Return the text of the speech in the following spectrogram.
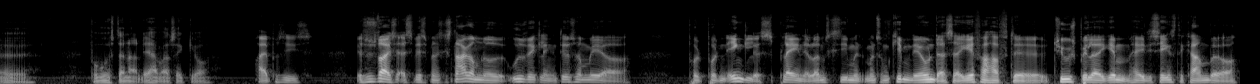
øh, på modstanderen. Det har man altså ikke gjort. Nej, præcis. Jeg synes faktisk, altså hvis man skal snakke om noget udvikling, det er jo så mere på, på den enkeltes plan, eller hvad man skal sige, men, men som Kim nævnte, altså AGF har haft øh, 20 spillere igennem her i de seneste kampe, og,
